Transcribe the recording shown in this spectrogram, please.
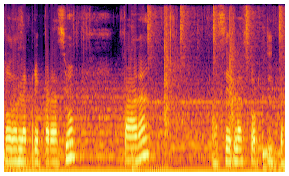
toda la preparación para hacer las tortitas.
